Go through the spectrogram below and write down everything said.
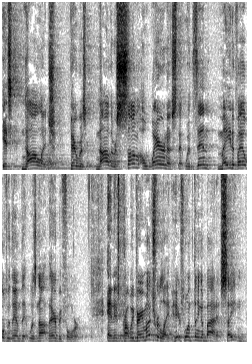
It's knowledge. There was no, there was some awareness that was then made available to them that was not there before, and it's probably very much related. Here's one thing about it: Satan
